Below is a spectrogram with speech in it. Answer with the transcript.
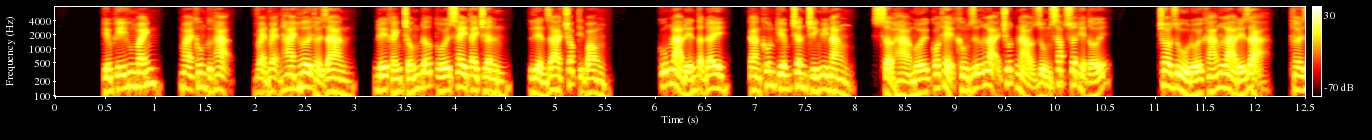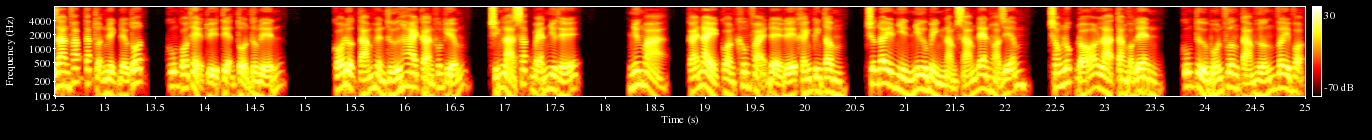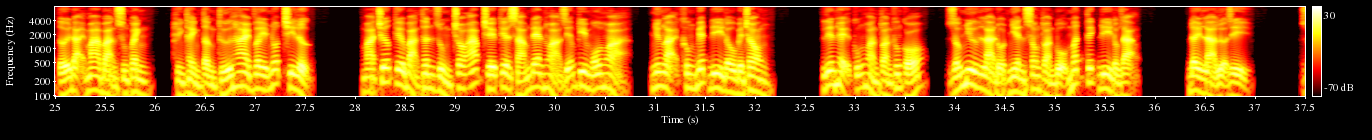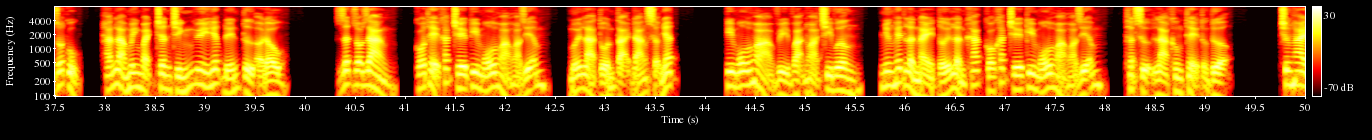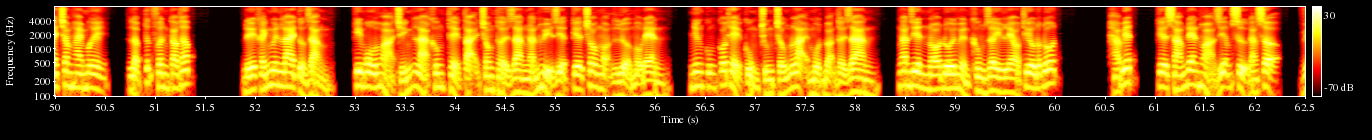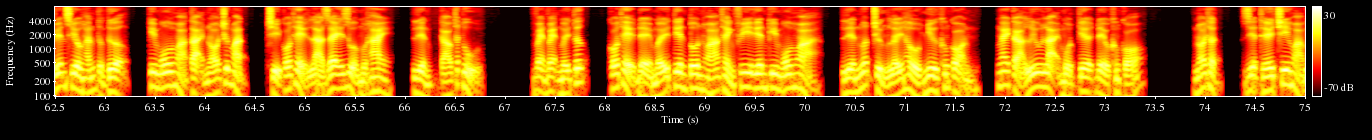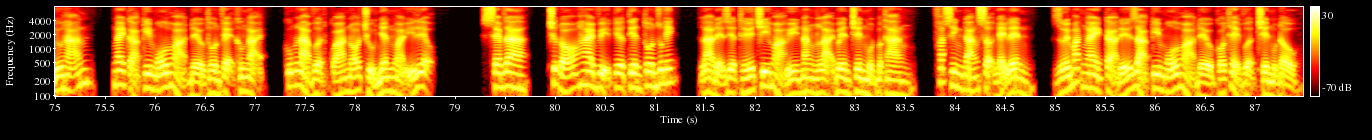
Kiếm khí hung mãnh mai không cực hạn, vẹn vẹn hai hơi thời gian, đế khánh chống đỡ tối say tay chân, liền ra chóc thịt bong. Cũng là đến tận đây, càn khôn kiếm chân chính uy năng, sở hà mới có thể không giữ lại chút nào dùng sắp xuất hiện tới cho dù đối kháng là đế giả, thời gian pháp tắc thuận nghịch đều tốt, cũng có thể tùy tiện tổn thương đến. Có được tám huyền thứ hai càn khôn kiếm, chính là sắc bén như thế. Nhưng mà, cái này còn không phải để đế khánh kinh tâm, trước đây nhìn như bình nằm sám đen hỏa diễm, trong lúc đó là tăng vọt lên, cũng từ bốn phương tám hướng vây vọt tới đại ma bản xung quanh, hình thành tầng thứ hai vây nốt chi lực. Mà trước kia bản thân dùng cho áp chế kia sám đen hỏa diễm kim ố hỏa, nhưng lại không biết đi đâu bên trong. Liên hệ cũng hoàn toàn không có, giống như là đột nhiên xong toàn bộ mất tích đi đồng dạng. Đây là lựa gì? Rốt cục, hắn là minh bạch chân chính uy hiếp đến từ ở đâu? Rất rõ ràng, có thể khắc chế kim ố hỏa hỏa diễm mới là tồn tại đáng sợ nhất. Kim ố hỏa vì vạn hỏa chi vương, nhưng hết lần này tới lần khác có khắc chế kim ố hỏa hỏa diễm, thật sự là không thể tưởng tượng. Chương hai trăm hai mươi, lập tức phân cao thấp. Đế khánh nguyên lai tưởng rằng, kim ô hỏa chính là không thể tại trong thời gian ngắn hủy diệt kia cho ngọn lửa màu đen, nhưng cũng có thể cùng chúng chống lại một đoạn thời gian, ngăn diên nó đôi huyền không dây leo thiêu đốt đốt. Hà biết, kia sám đen hỏa diễm sự đáng sợ, viễn siêu hắn tưởng tượng, kim ô hỏa tại nó trước mặt, chỉ có thể là dây rủa một hai, liền cáo thất thủ. Vẹn vẹn mấy tức, có thể để mấy tiên tôn hóa thành phi yên kim ô hỏa liền nuốt chừng lấy hầu như không còn, ngay cả lưu lại một tia đều không có. Nói thật, diệt thế chi hỏa bưu hãn, ngay cả kim ố hỏa đều thôn vệ không ngại, cũng là vượt quá nó chủ nhân ngoài ý liệu. Xem ra, trước đó hai vị kia tiên tôn giúp ích là để diệt thế chi hỏa uy năng lại bên trên một bậc thang, phát sinh đáng sợ nhảy lên, dưới mắt ngay cả đế giả kim ố hỏa đều có thể vượt trên một đầu.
